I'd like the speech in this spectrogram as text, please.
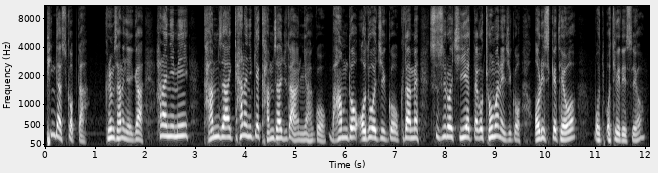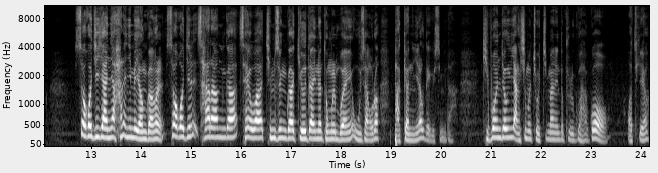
핑계할 수가 없다. 그러면서 하는 얘기가 하나님이 감사 하나님께 감사하지도 않냐고 마음도 어두워지고 그 다음에 스스로 지혜했다고 교만해지고 어리석게 되어 뭐, 어떻게 됐어요? 썩어지지 않냐 하나님의 영광을 썩어질 사람과 새와 짐승과 기어다니는 동물 모양의 우상으로 바뀌었느니라고 되고 있습니다. 기본적인 양심은 좋지만에도 불구하고 어떻게 해요?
